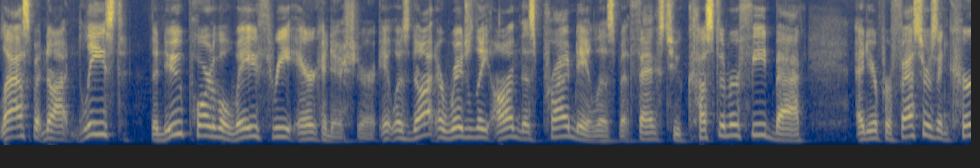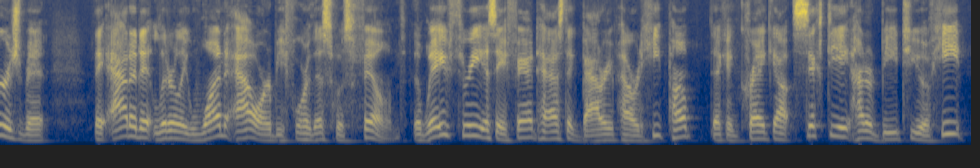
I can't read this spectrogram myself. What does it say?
Last but not least, the new portable Wave 3 air conditioner. It was not originally on this Prime Day list, but thanks to customer feedback and your professor's encouragement, they added it literally one hour before this was filmed. The Wave 3 is a fantastic battery powered heat pump that can crank out 6800 BTU of heat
